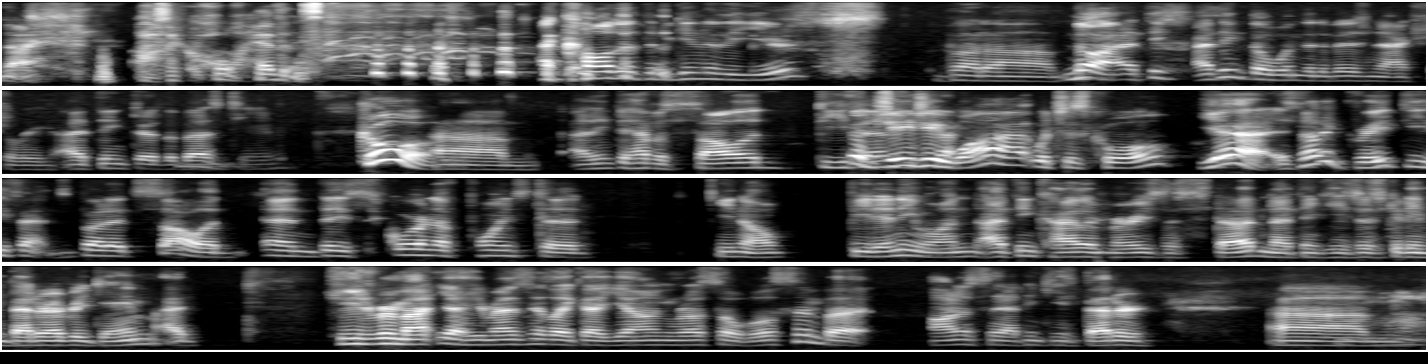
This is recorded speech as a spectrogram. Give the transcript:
No, I was like, oh heavens! I called it at the beginning of the year, but um, no, I think I think they'll win the division. Actually, I think they're the best team. Cool. Um, I think they have a solid defense. JJ Watt, which is cool. Yeah, it's not a great defense, but it's solid, and they score enough points to, you know, beat anyone. I think Kyler Murray's a stud, and I think he's just getting better every game. I he remind yeah he reminds me of like a young Russell Wilson, but honestly, I think he's better. Um,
